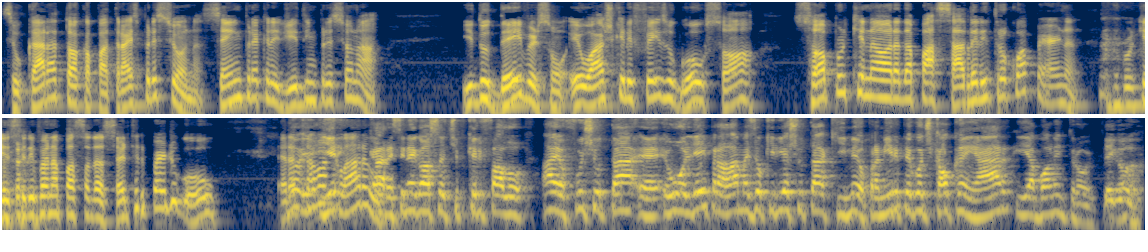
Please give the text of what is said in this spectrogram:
se o cara toca para trás, pressiona. Sempre acredita em pressionar. E do Daverson, eu acho que ele fez o gol só só porque na hora da passada ele trocou a perna. Porque se ele vai na passada certa, ele perde o gol. Era Não, tava e ele- claro. Cara, esse negócio tipo que ele falou, ah, eu fui chutar, é, eu olhei pra lá, mas eu queria chutar aqui. Meu, pra mim ele pegou de calcanhar e a bola entrou. Pegou.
